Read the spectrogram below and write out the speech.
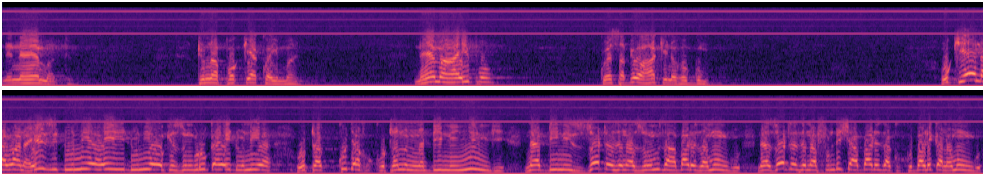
Ni neema tu. Tunapokea kwa imani. Neema haipo kuhesabiwa haki na kugumu ukienda bwana hizi dunia hii dunia ukizunguruka hii dunia utakuja kukutana na dini nyingi na dini zote zinazungumza habari za mungu na zote zinafundisha habari za kukubalika na mungu.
